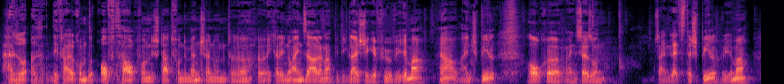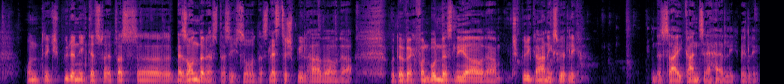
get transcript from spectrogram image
Also die Frage kommt oft auch von der Stadt, von den Menschen und äh, ich kann Ihnen nur eins sagen, habe die gleiche Gefühl wie immer. Ja, ein Spiel, auch äh, ein Saison, sein letztes Spiel wie immer. Und ich spüre nicht dass etwas äh, Besonderes, dass ich so das letzte Spiel habe oder oder weg von Bundesliga oder spüre gar nichts wirklich. Und das sei ganz ehrlich, wirklich.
